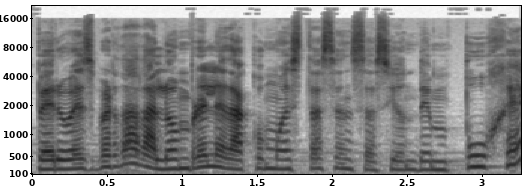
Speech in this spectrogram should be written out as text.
Pero es verdad, al hombre le da como esta sensación de empuje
